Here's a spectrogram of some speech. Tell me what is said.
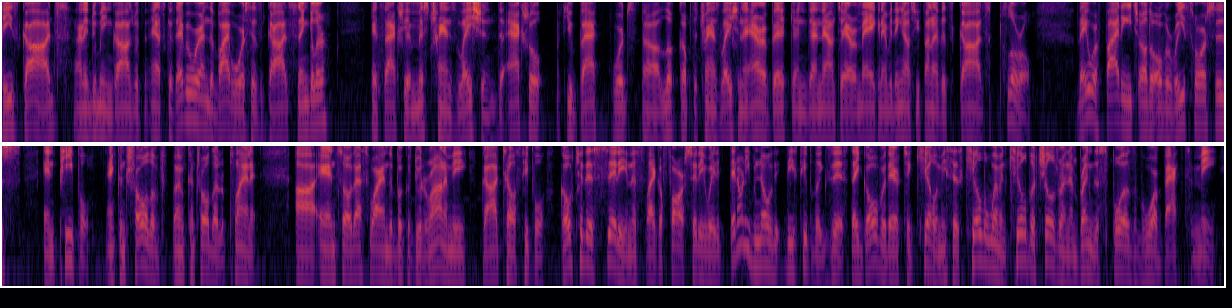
These gods, and I do mean gods with an S, because everywhere in the Bible where it says God singular, it's actually a mistranslation. The actual, if you backwards uh, look up the translation in Arabic and then down to Aramaic and everything else, you find out it's gods plural. They were fighting each other over resources and people and control of um, control of the planet. Uh, and so that's why in the book of Deuteronomy, God tells people, go to this city, and it's like a far city away. They don't even know these people exist. They go over there to kill them. He says, kill the women, kill the children, and bring the spoils of war back to me.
